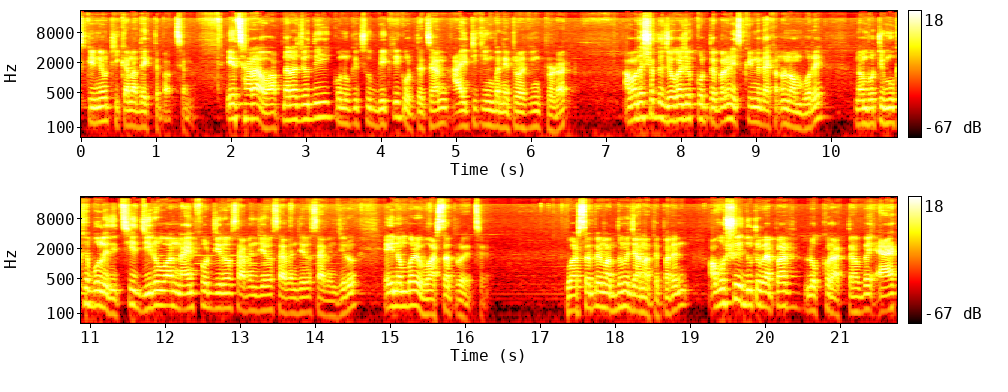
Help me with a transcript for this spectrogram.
স্ক্রিনেও ঠিকানা দেখতে পাচ্ছেন। এছাড়াও আপনারা যদি কোনো কিছু বিক্রি করতে চান, আইটি কিংবা নেটওয়ার্কিং প্রোডাক্ট, আমাদের সাথে যোগাযোগ করতে পারেন। স্ক্রিনে দেখানো নম্বরে, নম্বরটি মুখে বলে দিচ্ছি, zero one nine four zero seven zero seven zero seven zero. এই নম্বরে হোয়াটসঅ্যাপ রয়েছে। হোয়াটসঅ্যাপের মাধ্যমে জানাতে পারেন। অবশ্যই দুটো ব্যাপার লক্ষ্য রাখতে হবে। এক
